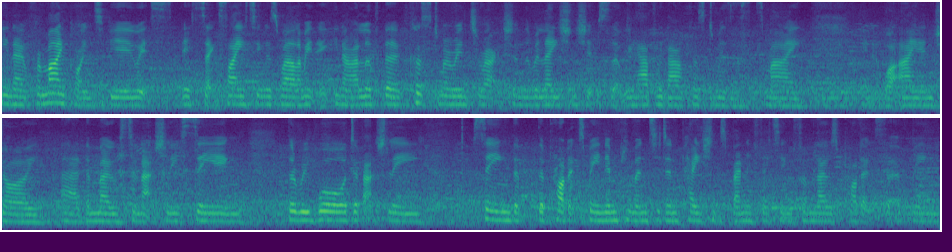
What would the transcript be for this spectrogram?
you know, from my point of view, it's it's exciting as well. I mean, you know, I love the customer interaction, the relationships that we have with our customers. Is my you know what I enjoy uh, the most, and actually seeing the reward of actually seeing the, the products being implemented and patients benefiting from those products that have been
